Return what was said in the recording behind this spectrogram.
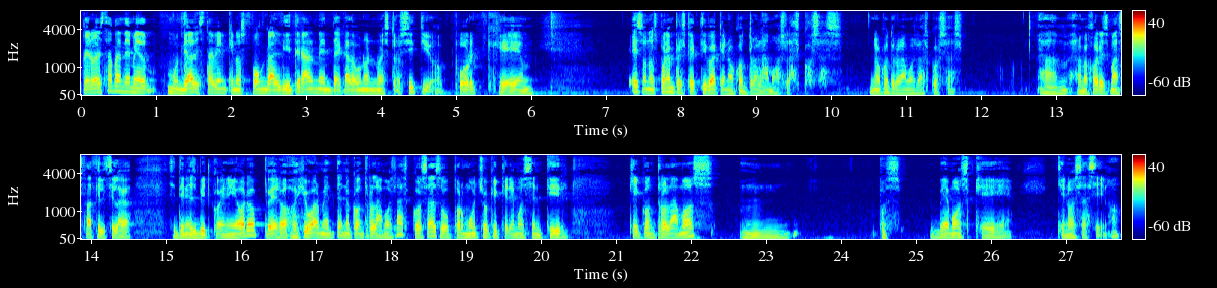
Pero esta pandemia mundial está bien que nos ponga literalmente a cada uno en nuestro sitio, porque eso nos pone en perspectiva que no controlamos las cosas no controlamos las cosas. a lo mejor es más fácil si, tienes Bitcoin y oro, pero igualmente no controlamos las cosas o por mucho que queremos sentir que controlamos, mm, pues vemos que, que no es así, ¿no?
